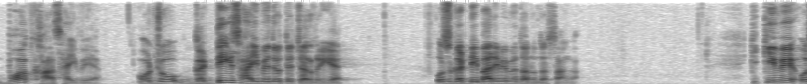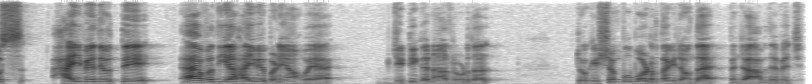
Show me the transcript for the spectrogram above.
ਬਹੁਤ ਖਾਸ ਹਾਈਵੇ ਹੈ ਔਰ ਜੋ ਗੱਡੀ ਇਸ ਹਾਈਵੇ ਦੇ ਉੱਤੇ ਚੱਲ ਰਹੀ ਹੈ, ਉਸ ਗੱਡੀ ਬਾਰੇ ਵੀ ਮੈਂ ਤੁਹਾਨੂੰ ਦੱਸਾਂਗਾ ਕਿ ਕਿਵੇਂ ਉਸ ਹਾਈਵੇ ਦੇ ਉੱਤੇ ਇਹ ਵਧੀਆ ਹਾਈਵੇ ਬਣਿਆ ਹੋਇਆ ਹੈ, ਜੀਟੀ ਕਨਾਲ ਰੋਡ ਦਾ, ਜੋ ਕਿ ਸ਼ੰਭੂ ਬਾਰਡਰ ਤੱਕ ਜਾਂਦਾ ਹੈ ਪੰਜਾਬ ਦੇ ਵਿੱਚ।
